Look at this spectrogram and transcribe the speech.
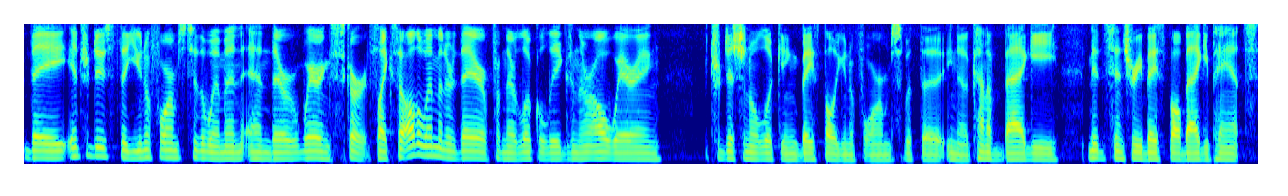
They introduce the uniforms to the women, and they're wearing skirts. Like so, all the women are there from their local leagues, and they're all wearing traditional looking baseball uniforms with the you know kind of baggy mid century baseball baggy pants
